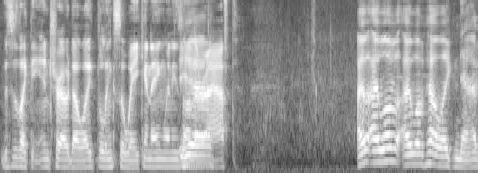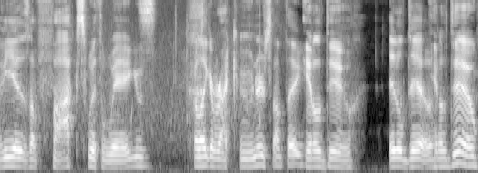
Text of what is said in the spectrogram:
This is like the intro to like Link's Awakening when he's on the raft. I, I love I love how like Navi is a fox with wings, or like a raccoon or something. It'll do. It'll do. It'll do.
